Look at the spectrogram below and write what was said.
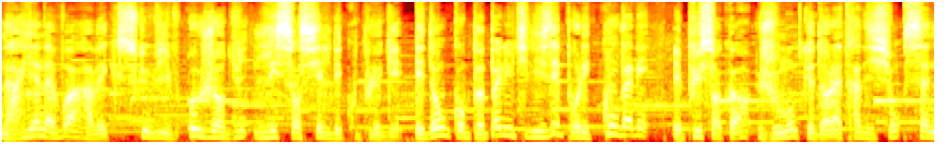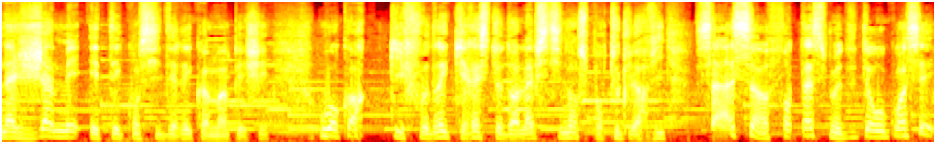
n'a rien à voir avec ce que vivent aujourd'hui l'essentiel des couples gays. Et donc on peut pas l'utiliser pour les condamner. Et plus encore, je vous montre que dans la tradition, ça n'a jamais été considéré comme un péché. Ou encore qu'il faudrait qu'ils restent dans l'abstinence pour toute leur vie. Ça, c'est un fantasme d'hétéro coincé.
